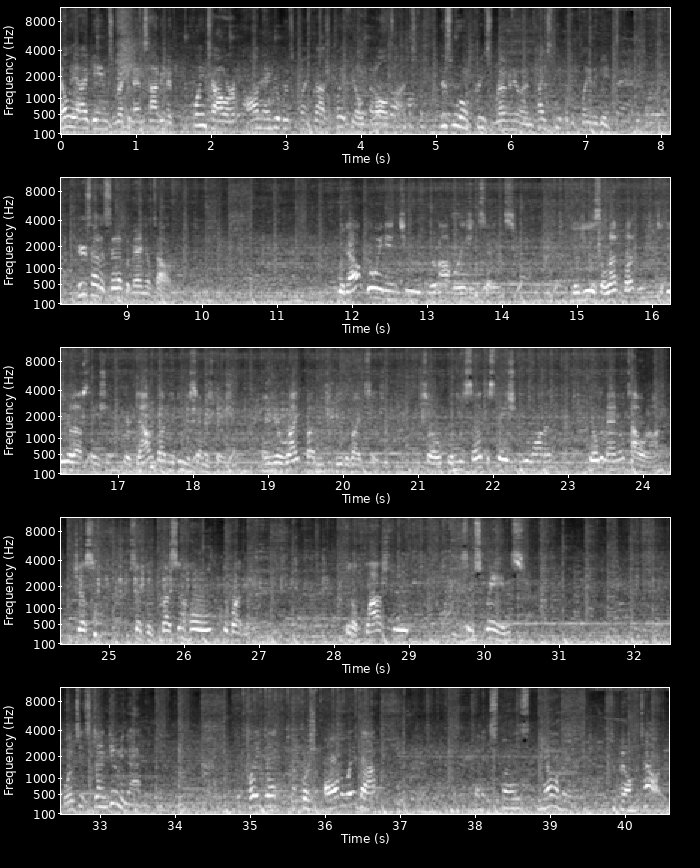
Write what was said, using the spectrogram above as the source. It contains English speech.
LAI Games recommends having a coin tower on Angry Birds Coin Crash playfield at all times. This will increase revenue and entice people to play the game. Here's how to set up a manual tower. Without going into your operation settings, you'll use the left button to do your left station, your down button to do your center station, and your right button to do the right station. So when you select the station you want to build a manual tower on, just simply press and hold the button. It'll flash through some screens. Once it's done doing that, the play deck will push all the way back and expose the elevator to build the tower.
